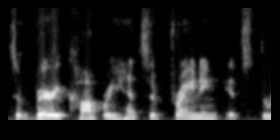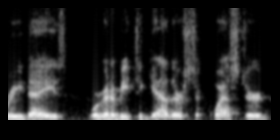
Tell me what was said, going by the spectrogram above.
it's a very comprehensive training. It's three days. We're going to be together sequestered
